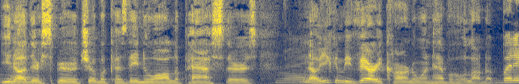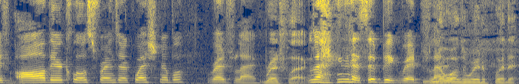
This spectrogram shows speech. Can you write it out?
you know they're spiritual because they know all the pastors. Right. No, you can be very carnal and have a whole lot of But if all their close friends are questionable, red flag. red flag Like that's a big red flag. No other way to put it.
